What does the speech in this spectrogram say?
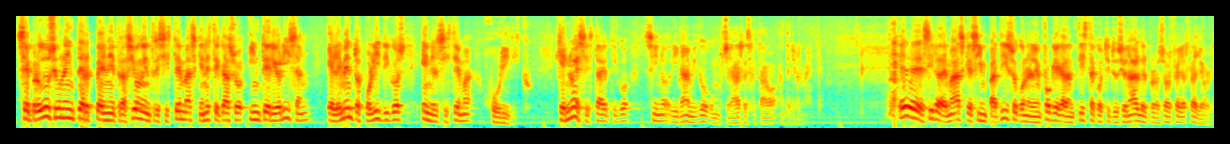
se produce una interpenetración entre sistemas que en este caso interiorizan elementos políticos en el sistema jurídico, que no es estático, sino dinámico, como se ha resaltado anteriormente. He de decir además que simpatizo con el enfoque garantista constitucional del profesor Rayoli.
